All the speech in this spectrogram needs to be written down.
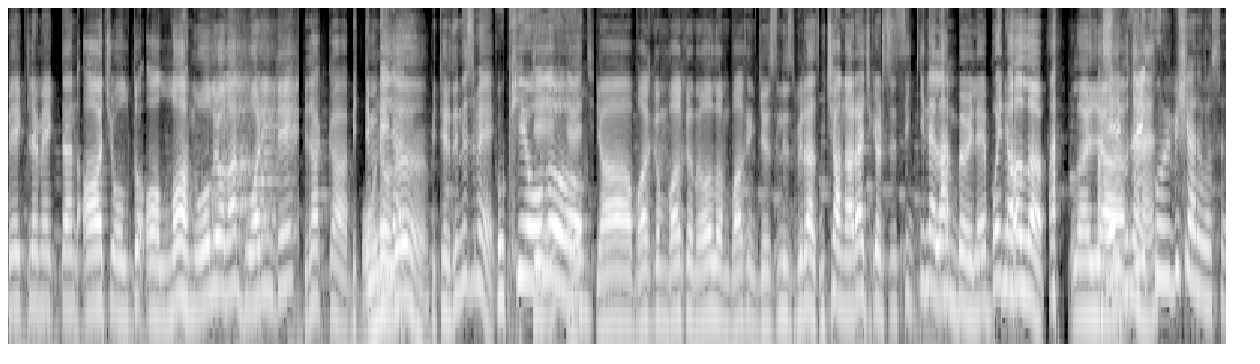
Beklemekten ağaç oldu. Allah ne oluyor lan? Duvar indi. Bir dakika. Bitti mi O ne beyler? oğlum? Bitirdiniz mi? Çok iyi oğlum. evet. Ya bakın bakın oğlum bakın gözünüz biraz uçan araç görsün sikine lan böyle bu ne oğlum Ulan ya Aslında bu ne lan? kurbiş arabası.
